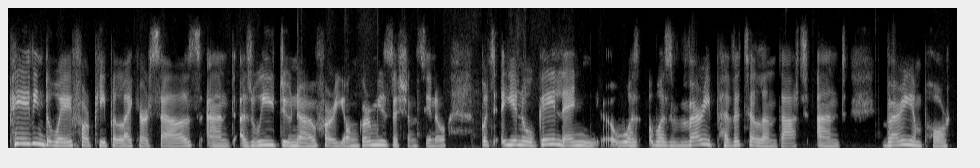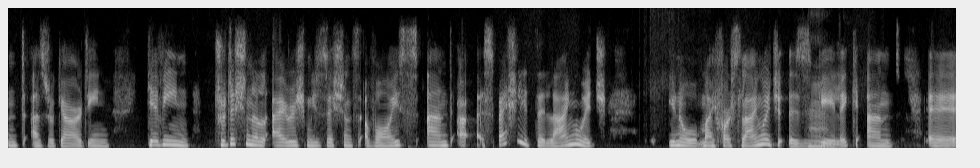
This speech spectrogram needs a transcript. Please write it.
paving the way for people like ourselves and as we do now for younger musicians you know but you know Gael Linn was was very pivotal in that and very important as regarding giving traditional Irish musicians a voice and uh, especially the language you know, my first language is Hmm. Gaelic, and uh,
